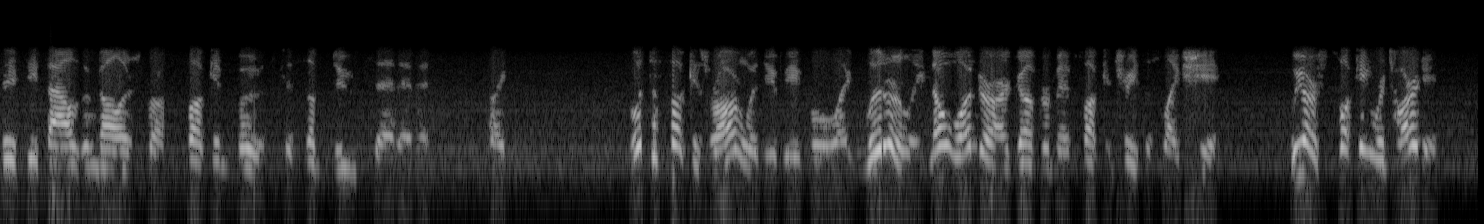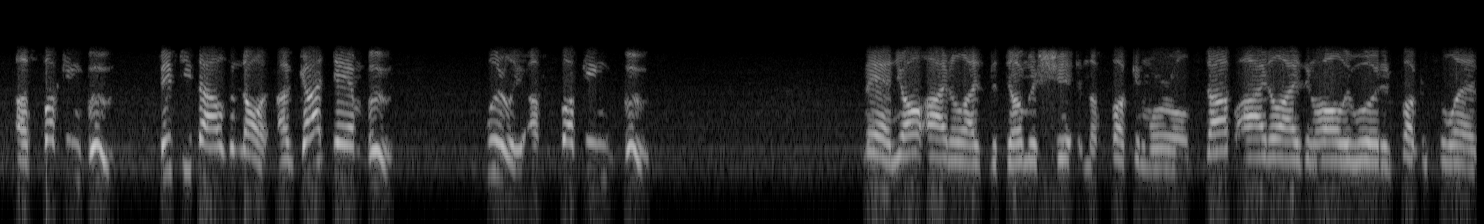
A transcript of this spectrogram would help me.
fifty thousand dollars for a fucking booth because some dude said in it. Like, what the fuck is wrong with you people? Like, literally, no wonder our government fucking treats us like shit. We are fucking retarded. A fucking booth, fifty thousand dollars, a goddamn booth, literally a fucking booth. Man, y'all idolize the dumbest shit in the fucking world. Stop idolizing Hollywood and fucking celebs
